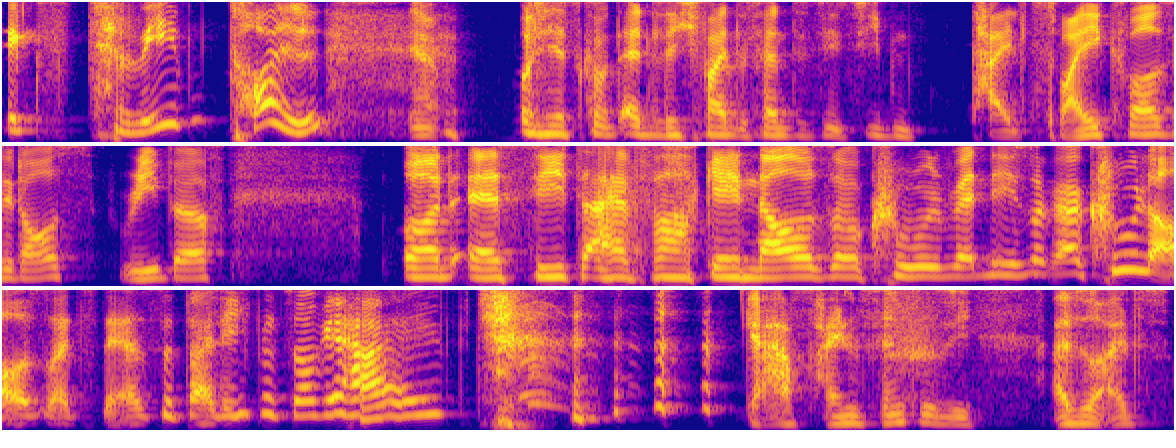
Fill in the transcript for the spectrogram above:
extrem toll. Ja. Und jetzt kommt endlich Final Fantasy VII Teil 2 quasi raus, Rebirth. Und es sieht einfach genauso cool, wenn nicht sogar cooler aus als der erste Teil. Ich bin so gehypt. ja, Final Fantasy. Also als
